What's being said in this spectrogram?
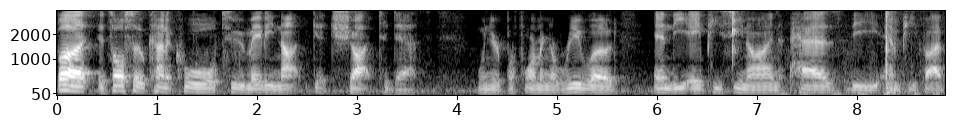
But it's also kind of cool to maybe not get shot to death when you're performing a reload. And the APC9 has the MP5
